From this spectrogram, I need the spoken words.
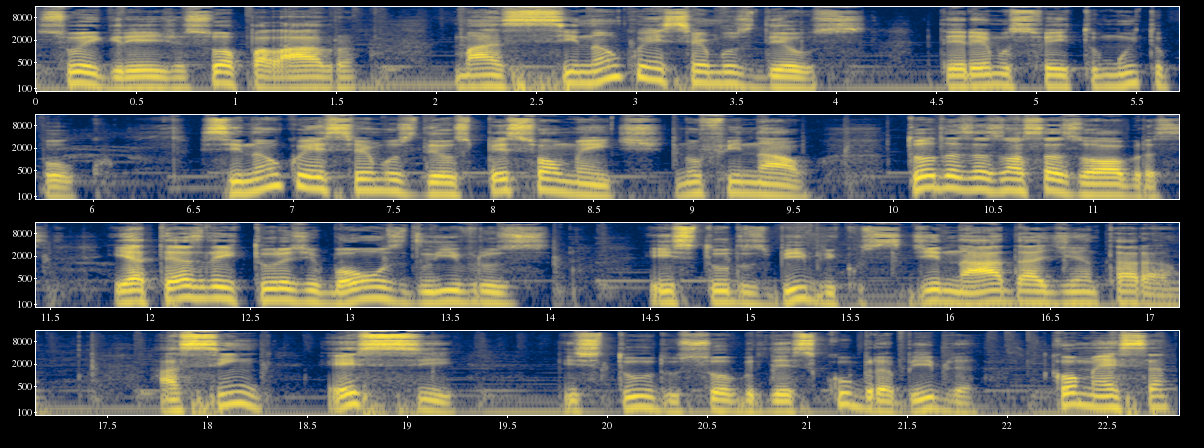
sua igreja, sua palavra, mas se não conhecermos Deus, teremos feito muito pouco. Se não conhecermos Deus pessoalmente, no final, todas as nossas obras e até as leituras de bons livros e estudos bíblicos de nada adiantarão. Assim, esse estudo sobre Descubra a Bíblia começa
